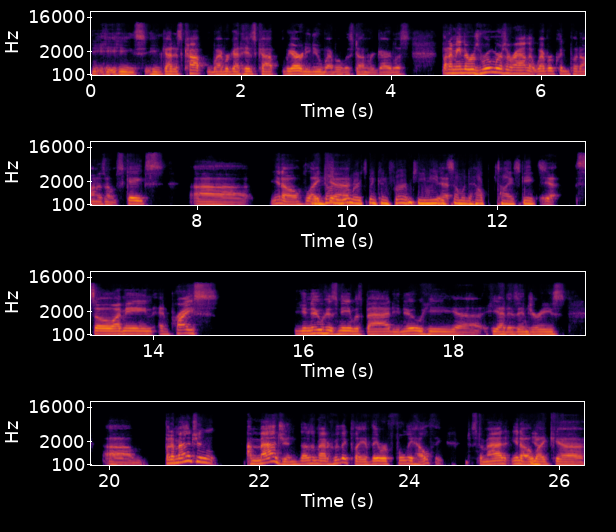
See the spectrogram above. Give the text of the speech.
he, he's he got his cup. Weber got his cup. We already knew Weber was done regardless. But I mean, there was rumors around that Weber couldn't put on his own skates. Uh, you know, like uh, rumor. It's been confirmed. He needed yeah. someone to help tie skates. Yeah. So I mean, and Price, you knew his knee was bad. You knew he uh, he had his injuries. Um, but imagine, imagine doesn't matter who they play if they were fully healthy. Just imagine, you know, Yeah. like uh,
